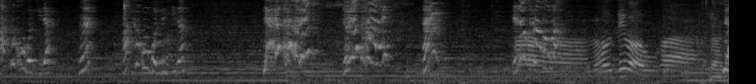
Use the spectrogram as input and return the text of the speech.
အဆခေါ်ကြည့်တယ်ဟမ်အဆခေါ်ကိုကြည့်တယ်လာလာခါလေလာလာခါလေဟမ်လာလာခါ မဟုတ်သေးပါဘူးဟာတော့ဒီ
